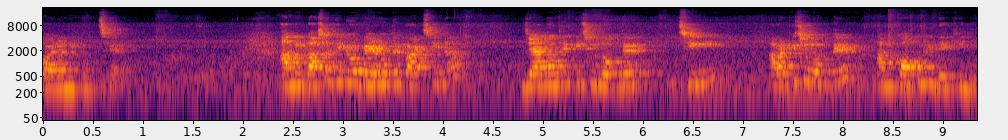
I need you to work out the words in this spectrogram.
হয়রানি করছে। আমি বাসা থেকেও বের হতে পারছি না। যার মধ্যে কিছু লোকদের চিনি, আবার কিছু লোকদের আমি কখনোই দেখিনি।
